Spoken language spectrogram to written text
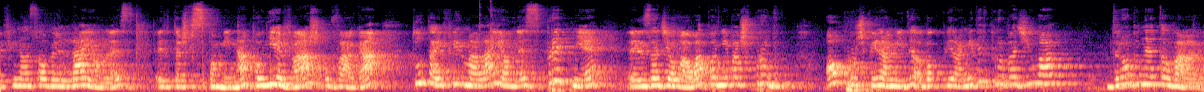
y, finansowej Lioness y, też wspomina, ponieważ, uwaga, tutaj firma Lioness sprytnie zadziałała, ponieważ oprócz piramidy, obok piramidy wprowadziła drobne towary.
